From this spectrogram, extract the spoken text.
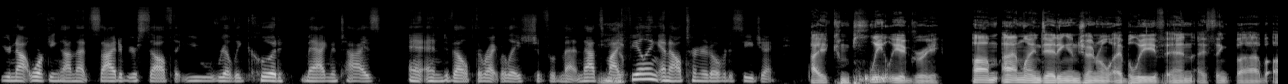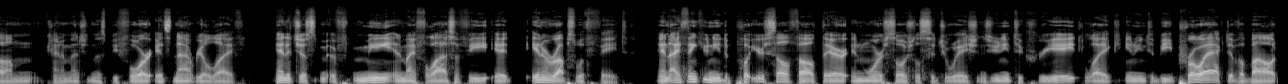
you're not working on that side of yourself that you really could magnetize and, and develop the right relationships with men. That's my feeling, and I'll turn it over to CJ. I completely agree. Um, online dating in general, I believe, and I think Bob um, kind of mentioned this before. It's not real life, and it just me and my philosophy it interrupts with fate. And I think you need to put yourself out there in more social situations. You need to create like you need to be proactive about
